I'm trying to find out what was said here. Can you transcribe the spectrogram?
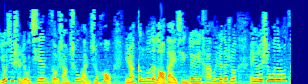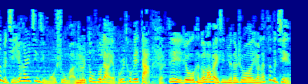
尤其是刘谦走上春晚之后，也让更多的老百姓对于他会觉得说，哎，原来生活当中这么近，因为他是近景魔术嘛，就是动作量也不是特别大，对，所以就很多老百姓觉得说，原来这么近，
